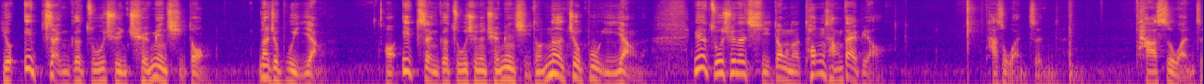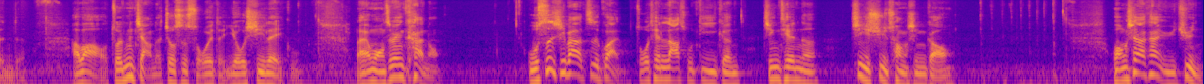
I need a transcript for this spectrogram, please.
有一整个族群全面启动，那就不一样了。哦，一整个族群的全面启动，那就不一样了。因为族群的启动呢，通常代表它是完整的，它是完整的，好不好？昨天讲的就是所谓的游戏类股。来往这边看哦，五四七八的智冠，昨天拉出第一根，今天呢继续创新高。往下看宇峻，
